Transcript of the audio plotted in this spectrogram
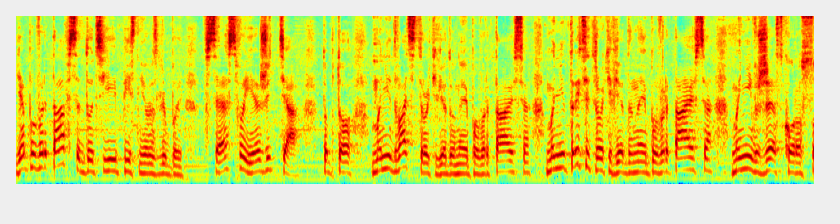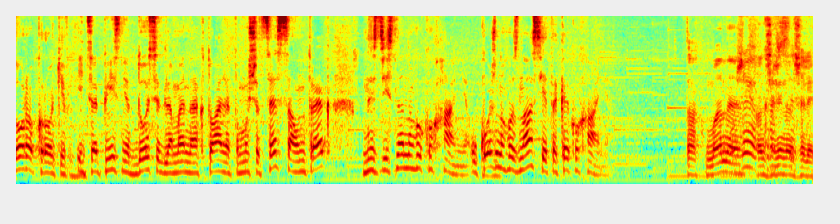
я повертався до цієї пісні Розлюби все своє життя. Тобто мені 20 років я до неї повертаюся, мені 30 років я до неї повертаюся, мені вже скоро 40 років, і ця пісня досі для мене актуальна, тому що це саундтрек нездійсненого кохання. У кожного з нас є таке кохання. Так, в мене Анджеліна красиво.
